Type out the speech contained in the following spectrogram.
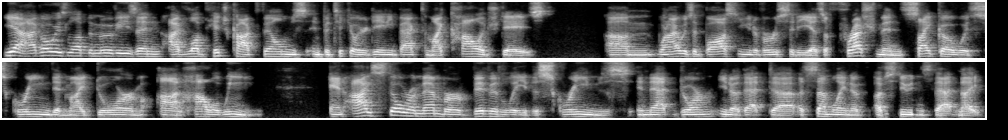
Yeah, I've always loved the movies, and I've loved Hitchcock films in particular, dating back to my college days. Um, when I was at Boston University as a freshman, Psycho was screened in my dorm on Halloween. And I still remember vividly the screams in that dorm, you know, that uh, assembling of, of students that night.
